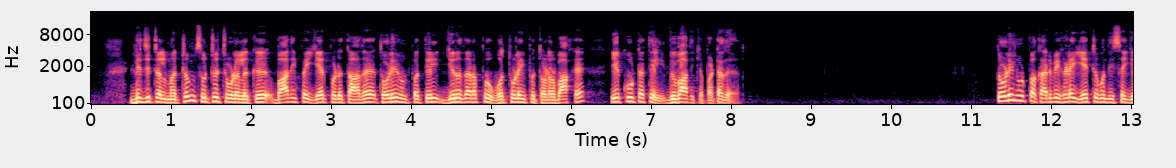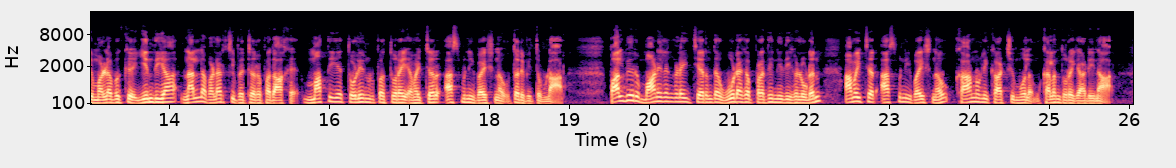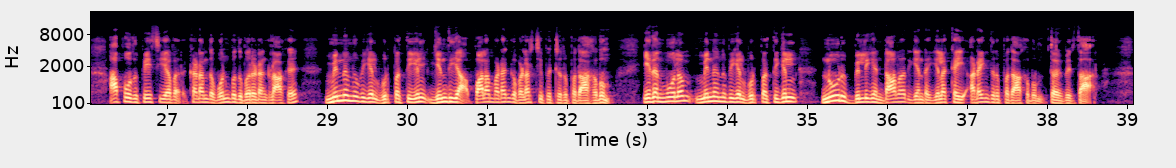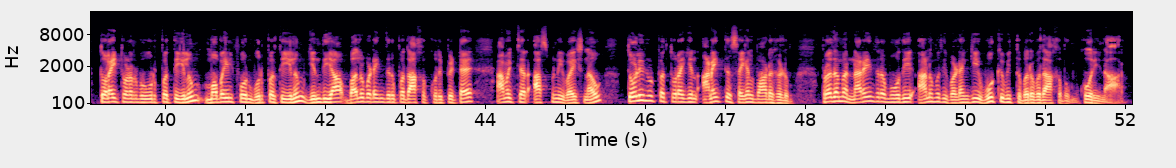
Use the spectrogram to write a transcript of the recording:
டிஜிட்டல் மற்றும் சுற்றுச்சூழலுக்கு பாதிப்பை ஏற்படுத்தாத தொழில்நுட்பத்தில் இருதரப்பு ஒத்துழைப்பு தொடர்பாக இக்கூட்டத்தில் விவாதிக்கப்பட்டது. தொழில்நுட்ப கருவிகளை ஏற்றுமதி செய்யும் அளவுக்கு இந்தியா நல்ல வளர்ச்சி பெற்றிருப்பதாக மத்திய தொழில்நுட்பத்துறை அமைச்சர் அஸ்வினி வைஷ்ணவ் தெரிவித்துள்ளார். பல்வேறு மாநிலங்களைச் சேர்ந்த ஊடக பிரதிநிதிகளுடன் அமைச்சர் அஸ்வினி வைஷ்ணவ் காணொலி காட்சி மூலம் கலந்துரையாடினார். அப்போது பேசிய அவர் கடந்த ஒன்பது வருடங்களாக மின்னணுவியல் உற்பத்தியில் இந்தியா பல மடங்கு வளர்ச்சி பெற்றிருப்பதாகவும் இதன் மூலம் மின்னணுவியல் உற்பத்தியில் நூறு பில்லியன் டாலர் என்ற இலக்கை அடைந்திருப்பதாகவும் தெரிவித்தார். தொலைத்தொடர்பு உற்பத்தியிலும் மொபைல் போன் உற்பத்தியிலும் இந்தியா வலுவடைந்திருப்பதாக குறிப்பிட்ட அமைச்சர் அஸ்வினி வைஷ்ணவ் தொழில்நுட்பத்துறையின் அனைத்து செயல்பாடுகளும் பிரதமர் நரேந்திர மோடி அனுமதி வழங்கி ஊக்குவித்து வருவதாகவும் கூறினார்.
